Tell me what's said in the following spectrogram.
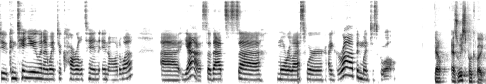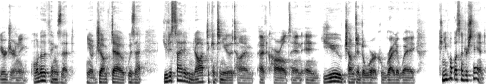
to continue, and I went to Carleton in Ottawa. Uh, yeah, so that's uh, more or less where I grew up and went to school. Now, as we spoke about your journey, one of the things that you know jumped out was that you decided not to continue the time at Carleton and you jumped into work right away. Can you help us understand,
